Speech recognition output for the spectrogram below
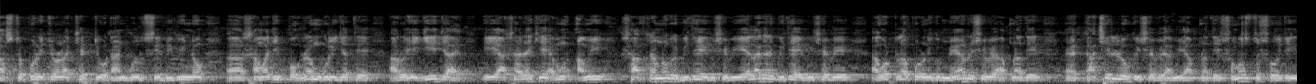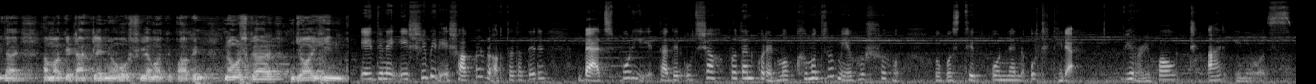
রাষ্ট্র পরিচালনার ক্ষেত্রেও নাইন বুলসের বিভিন্ন সামাজিক প্রোগ্রামগুলি যাতে আরও এগিয়ে যায়, এই আশা রেখে এবং আমি সাতরামনগর বিধায়ক হিসেবে এলাকার বিধায়ক হিসেবে, আগরতলা পৌর নিগম মেয়র হিসেবে আপনাদের কাছের লোক হিসেবে আমি আপনাদের সমস্ত সহযোগিতায় আমাকে ডাকলে আমি অবশ্যই আমাকে পাবেন। নমস্কার, জয় হিন্দ। এই দিনে এই শিবিরে সকল রক্তদাতাদের ব্যাচ পরিয়ে তাদের উৎসাহ প্রদান করেন মুখ্যমন্ত্রী মেহর সহ উপস্থিত অন্যান্য অতিথিরা। ব্যুরো রিপোর্ট, আর নিউজ।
